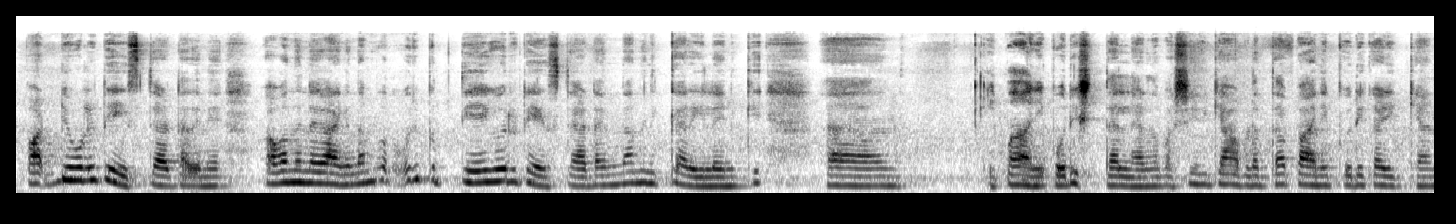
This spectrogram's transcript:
അപ്പോൾ അടിപൊളി ടേസ്റ്റ് ആട്ടോ അതിന്. അവൻ തന്നെ കാണിക്കും നമുക്ക് ഒരു പ്രത്യേക ഒരു ടേസ്റ്റ് ആട്ടോ. എന്താണെന്ന് എനിക്കറിയില്ല. എനിക്ക് ഈ പാനിപ്പൂരി ഇഷ്ടമല്ലായിരുന്നു. പക്ഷേ എനിക്ക് അവിടുത്തെ പാനിപ്പൂരി കഴിക്കാൻ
